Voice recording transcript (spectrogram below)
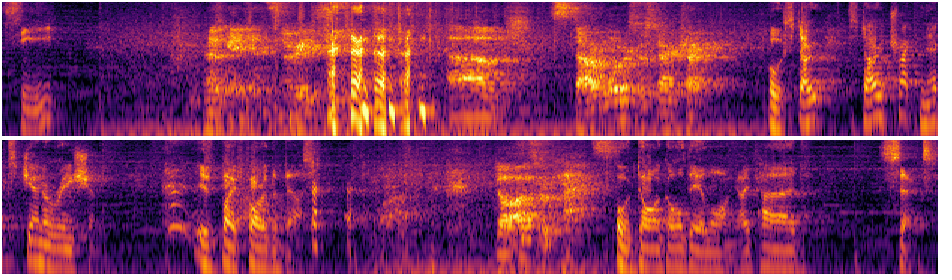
See? Okay, that's very easy. um, Star Wars or Star Trek? Oh, Star, Star Trek Next Generation is by far the best. Dogs or cats? Oh, dog all day long. I've had six.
